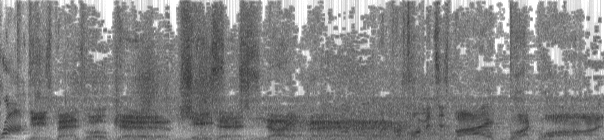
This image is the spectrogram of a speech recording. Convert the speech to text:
rock. These bands will give Jesus nightmare. With performances by Butt One,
